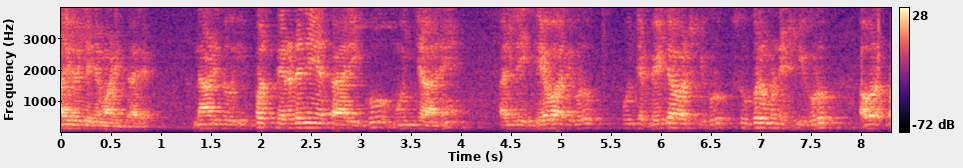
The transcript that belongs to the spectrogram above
ಆಯೋಜನೆ ಮಾಡಿದ್ದಾರೆ. ನಾಡಿದು ಇಪ್ಪತ್ತೆರಡನೆಯ ತಾರೀಕು ಮುಂಜಾನೆ ಅಲ್ಲಿ ಸೇವಾದಿಗಳು, ಪೂಜ್ಯ ಪೇಜಾವರ್ ಶ್ರೀಗಳು ಸುಬ್ರಹ್ಮಣ್ಯ ಶ್ರೀಗಳು ಅವರ ಪಟ್ಟ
